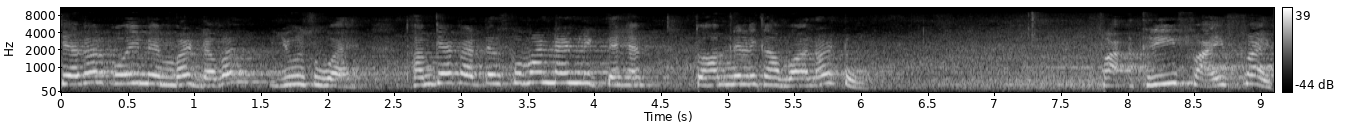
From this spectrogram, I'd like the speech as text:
कि अगर कोई मेंबर डबल यूज़ हुआ है तो हम क्या करते हैं? उसको वन नाइन लिखते हैं। तो हमने लिखा वन और टू थ्री फाइव फाइव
